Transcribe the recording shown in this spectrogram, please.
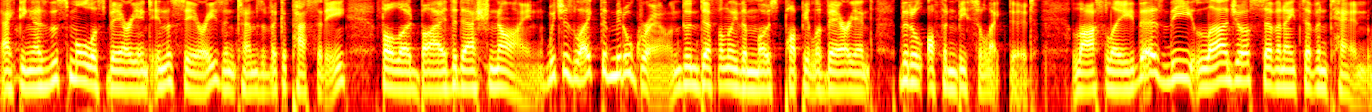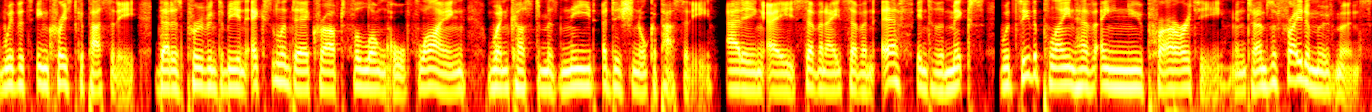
acting as the smallest variant in the series in terms of a capacity, followed by the Dash 9, which is like the middle ground and definitely the most popular variant that'll often be selected. Lastly, there's the larger 787-10 with its increased capacity that has proven to be an excellent aircraft for long-haul flying when customers need additional capacity. Adding a 787F into the mix would see the plane have a new priority in terms of freighter movements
